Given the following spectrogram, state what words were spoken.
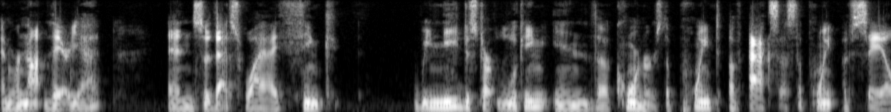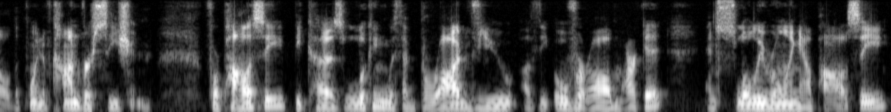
and we're not there yet. And so that's why I think we need to start looking in the corners, the point of access, the point of sale, the point of conversation for policy, because looking with a broad view of the overall market and slowly rolling out policy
